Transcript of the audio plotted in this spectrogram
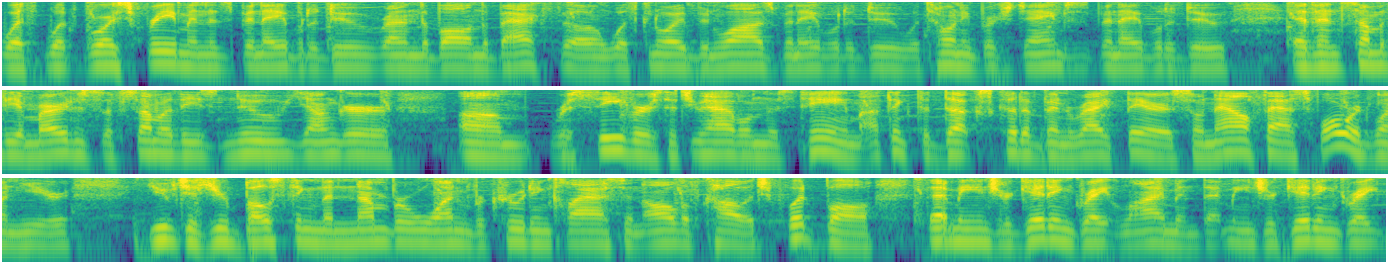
with what Royce Freeman has been able to do running the ball in the backfield, and what Kani Benoit has been able to do, what Tony Brooks James has been able to do, and then some of the emergence of some of these new, younger um, receivers that you have on this team, I think the Ducks could have been right there. So now, fast forward one year, you just you're boasting the number one recruiting class in all of college football. That means you're getting great linemen. That means you're getting great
